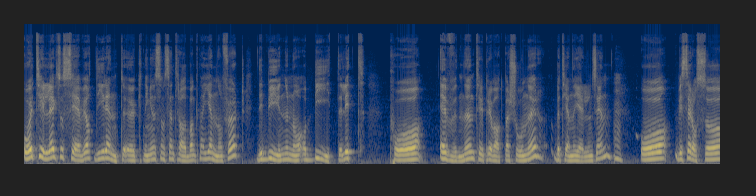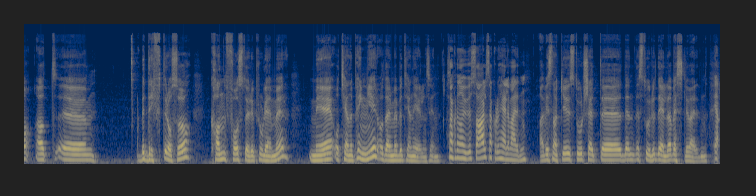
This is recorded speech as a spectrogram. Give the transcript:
Og i tillegg så ser vi at de renteøkningene som sentralbanken har gjennomført, de begynner nå å bite litt på evnen til privatpersoner betjene gjelden sin. Mm. Og vi ser også at eh, bedrifter også kan få større problemer med å tjene penger og dermed betjene gjelden sin. Snakker du nå USA, eller snakker du hele verden? Ja, vi snakker stort sett eh, den, den store deler av vestlig verden. Ja.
